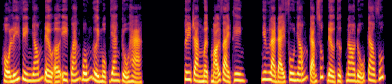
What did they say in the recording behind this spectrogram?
hộ lý viên nhóm đều ở y quán bốn người một gian trụ hạ. Tuy rằng mệt mỏi vài thiên, nhưng là đại phu nhóm cảm xúc đều thực no đủ cao vút,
